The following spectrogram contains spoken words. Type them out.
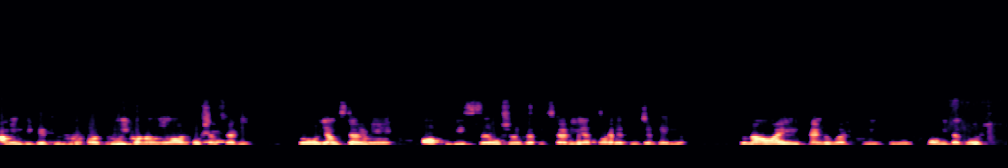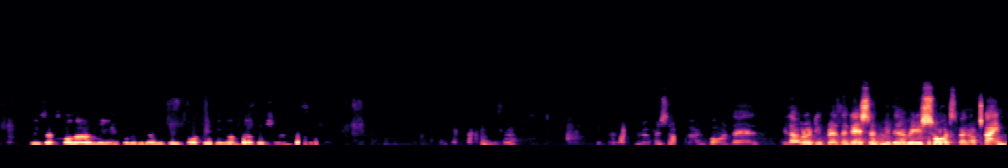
coming decades will be for blue economy or ocean studies. So youngster may opt this uh, oceanographic study for their future career. So now I hand over to, to Momita Ghosh, research scholar, Marine Ecology Laboratory, for taking up the question and session. Sir. You, Dr. For the elaborative presentation within a very short span of time.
